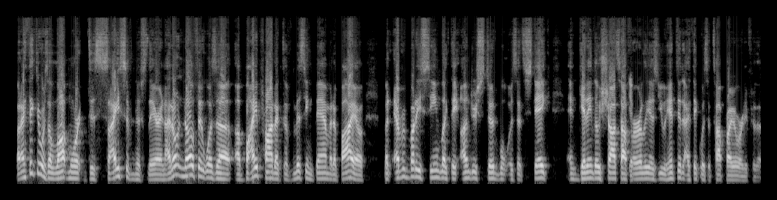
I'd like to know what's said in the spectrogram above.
but I think there was a lot more decisiveness there. And I don't know if it was a, a byproduct of missing Bam Adebayo, but everybody seemed like they understood what was at stake. And getting those shots off yep. early, as you hinted, I think was a top priority for them.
